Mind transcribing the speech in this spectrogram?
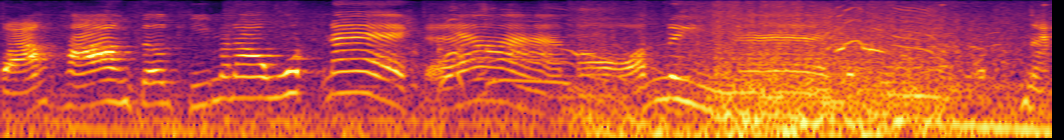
ขวางทางเจอขีมนาวุธแน่แกหนอนนี่งแน่นะ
